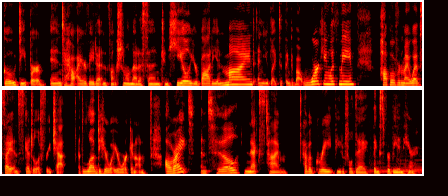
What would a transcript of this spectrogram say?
go deeper into how Ayurveda and functional medicine can heal your body and mind, and you'd like to think about working with me, hop over to my website and schedule a free chat. I'd love to hear what you're working on. All right, until next time, have a great, beautiful day. Thanks for being here.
